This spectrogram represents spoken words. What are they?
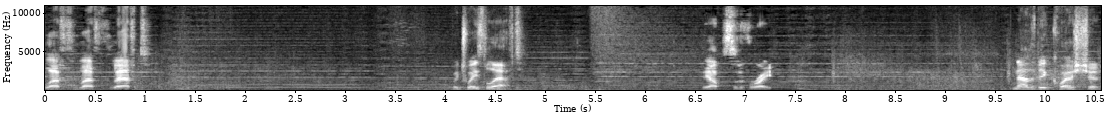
Left, left, left. Which way's left? The opposite of right. Now the big question.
